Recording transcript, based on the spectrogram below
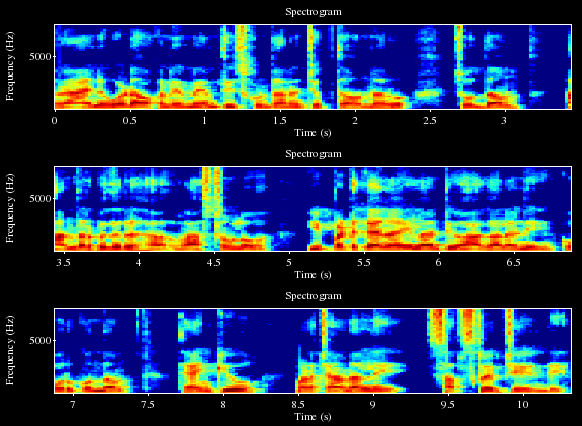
మరి ఆయన కూడా ఒక నిర్ణయం తీసుకుంటారని చెప్తా ఉన్నారు. చూద్దాం. ఆంధ్రప్రదేశ్ రాష్ట్రంలో ఇప్పటికైనా ఇలాంటివి ఆగాలని కోరుకుందాం. Thank you. మన ఛానల్ని సబ్స్క్రైబ్ చేయండి.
